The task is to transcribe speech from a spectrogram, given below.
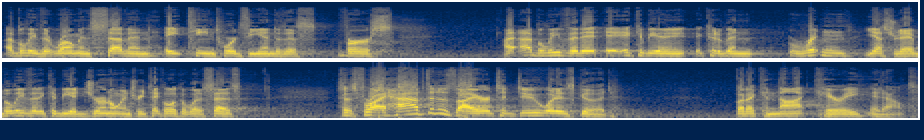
I believe that Romans 7 18, towards the end of this verse, I, I believe that it, it, it, could be it could have been written yesterday. I believe that it could be a journal entry. Take a look at what it says. It says, For I have the desire to do what is good, but I cannot carry it out.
